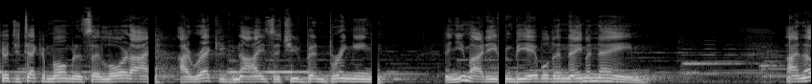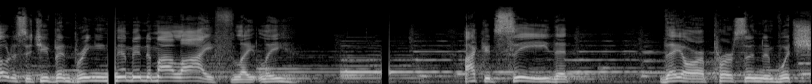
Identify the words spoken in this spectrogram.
Could you take a moment and say, Lord, I, I recognize that you've been bringing, and you might even be able to name a name I notice that you've been bringing them into my life lately. I could see that they are a person in which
